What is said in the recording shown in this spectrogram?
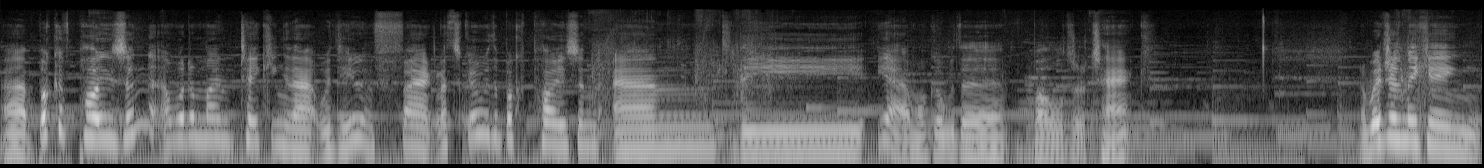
Uh, Book of Poison. I wouldn't mind taking that with you. In fact, let's go with the Book of Poison and the... Yeah, we'll go with the Boulder Attack. And we're just making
